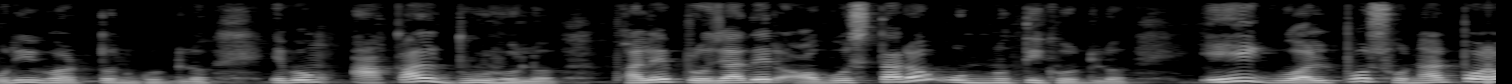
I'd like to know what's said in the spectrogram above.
পরিবর্তন ঘটল এবং আকাল দূর হলো, ফলে প্রজাদের অবস্থারও উন্নতি ঘটল। এই গল্প শোনার পর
